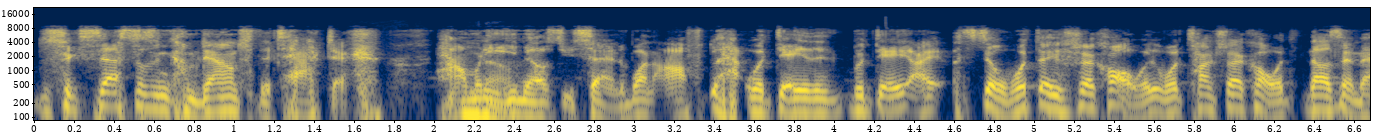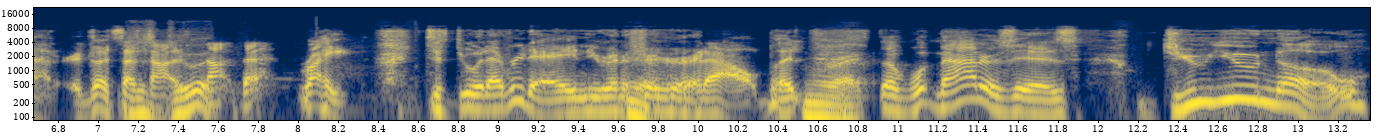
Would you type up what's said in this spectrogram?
the success doesn't come down to the tactic. How many no. emails you send, what off, what day, what day I still, what day should I call? What, what time should I call? It doesn't matter. That's, that's not, not that, right. Just do it every day and you're going to yeah. figure it out. But right. the, what matters is, do you know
